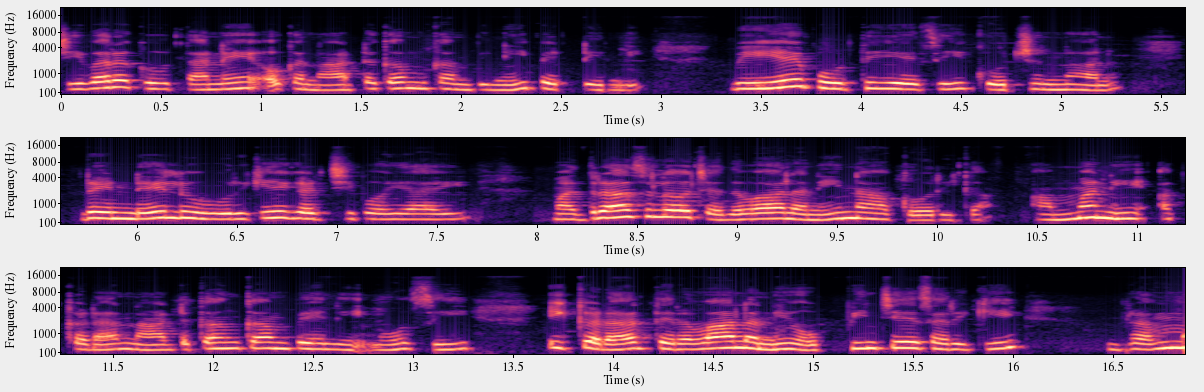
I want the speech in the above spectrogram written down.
చివరకు తనే ఒక నాటకం కంపెనీ పెట్టింది. బిఏ పూర్తి చేసి కూర్చున్నాను. రెండేళ్ళు ఊరికే గడిచిపోయాయి. మద్రాసులో చదవాలని నా కోరిక. అమ్మని అక్కడ నాటకం కంపెనీ మూసి ఇక్కడ తెరవాలని ఒప్పించేసరికి బ్రహ్మ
